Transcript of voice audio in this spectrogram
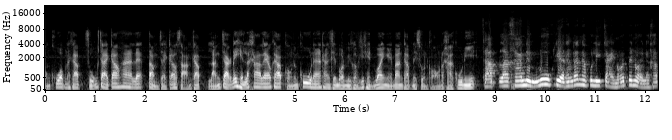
2 ควบนะครับสูงจ่าย 95 และต่ำจ่าย 93 ครับหลังจากได้เห็นราคาแล้วครับของทั้งคู่นะทางเซียนบอลมีความคิดเห็นว่ายังไงบ้างครับในส่วนของราคาคู่นี้ครับราคา 1 ลูกเนี่ยทางด้านนาโปลีจ่ายน้อยไปหน่อยนะครับ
